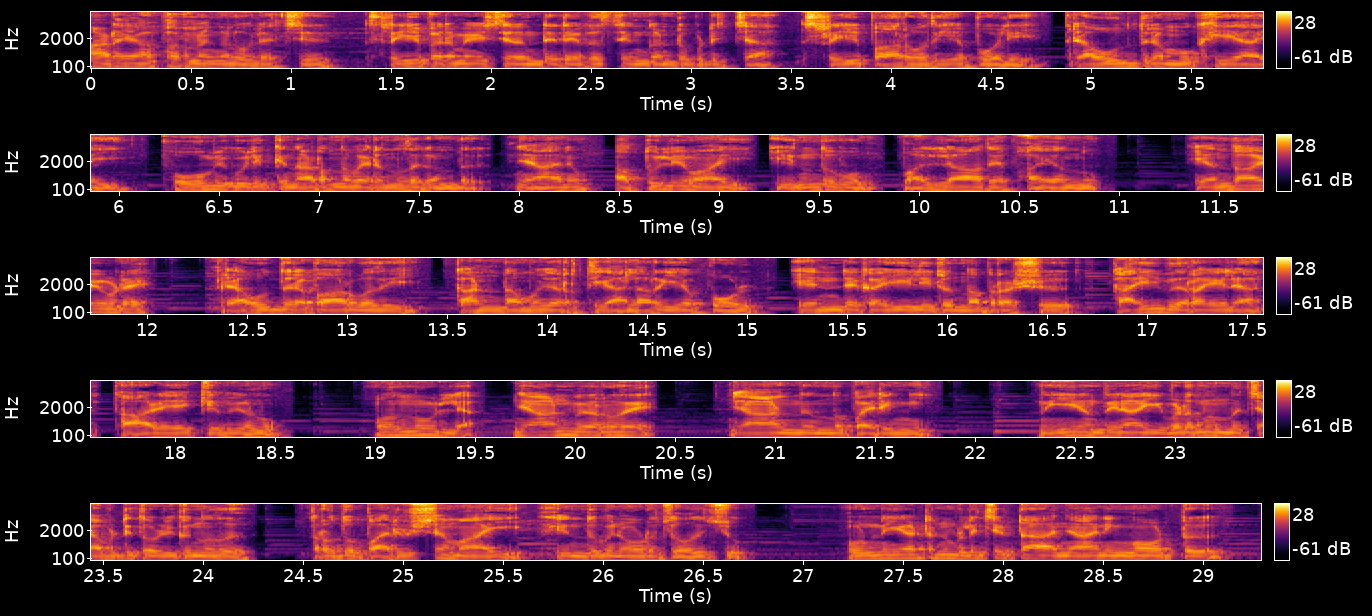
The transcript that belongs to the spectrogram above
ആടയാഭരണങ്ങൾ ഉലച്ച് ശ്രീ പരമേശ്വരന്റെ രഹസ്യം കണ്ടുപിടിച്ച ശ്രീ പാർവതിയെ പോലെ രൗദ്രമുഖിയായി ഭൂമി നടന്നു വരുന്നത് കണ്ട് ഞാനും അതുല്യമായി ഹിന്ദുവും വല്ലാതെ ഭയന്നു. എന്തായുടെ? രൗദ്ര പാർവതി കണ്ടമുയർത്തി അലറിയപ്പോൾ എന്റെ കയ്യിലിരുന്ന ബ്രഷ് കൈവിറയിലാൽ താഴേക്ക് വീണു. ഒന്നുമില്ല ഞാൻ വെറുതെ ഞാൻ നിന്ന് പരുങ്ങി. നീ എന്തിനാ ഇവിടെ നിന്ന് ചവിട്ടി തൊഴിക്കുന്നത്? ഋതു പരുഷമായി ഹിന്ദുവിനോട് ചോദിച്ചു. ഉണ്ണിയേട്ടൻ വിളിച്ചിട്ടാ ഞാൻ ഇങ്ങോട്ട്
